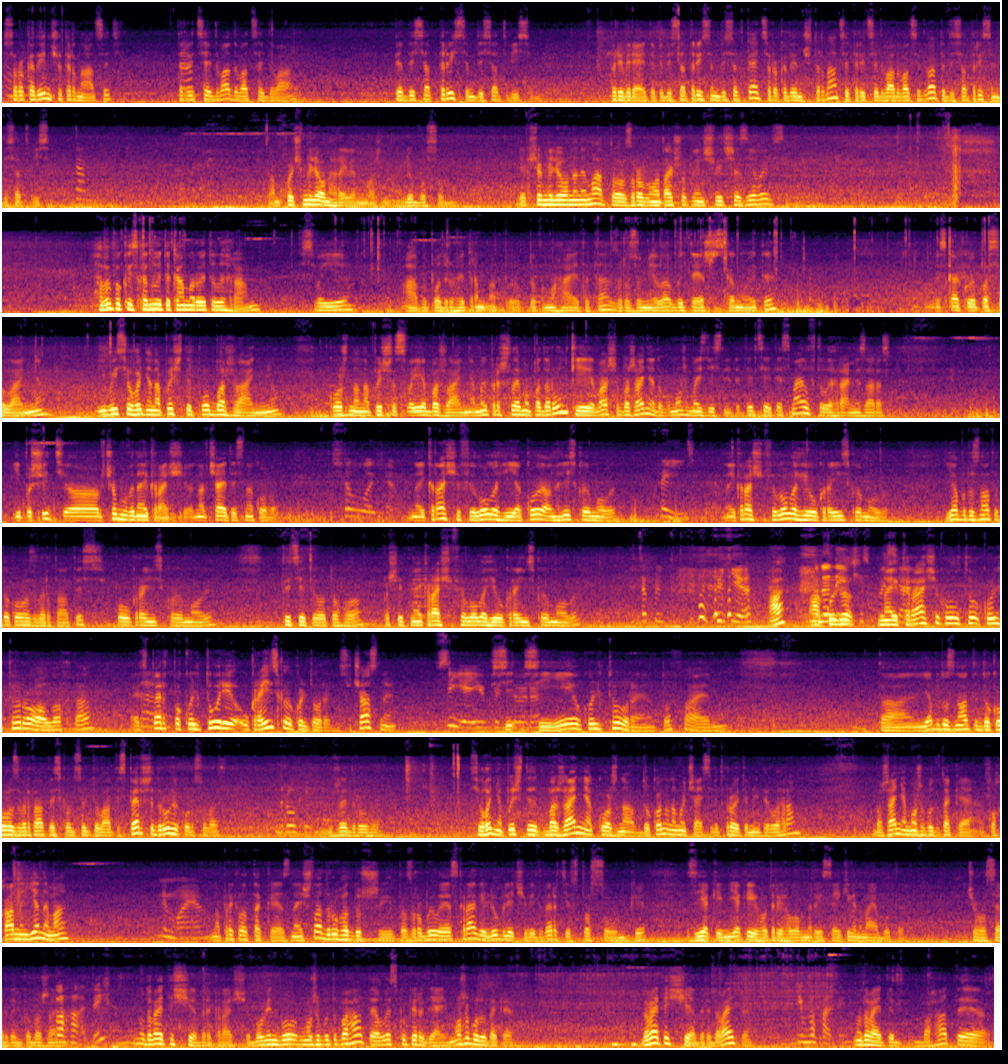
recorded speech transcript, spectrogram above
41 14 32 22 53 78. Перевіряйте 53 75 41 14 32 22 53 78. Так. Там хоч мільйон гривень можна, любу суму. Якщо мільйона нема, то зробимо так, щоб він швидше з'явився. А ви поки скануєте камерою Telegram своєю. А, ви подруги допомагаєте, так? Зрозуміло. Ви теж скануєте. Вискакує посилання. І ви сьогодні напишете по бажанню. Кожна напише своє бажання. Ми прийшлемо подарунки, і ваше бажання допоможемо здійснити. Ти цей смайл в телеграмі зараз. І пишіть, е, в чому ви найкраще. Навчаєтесь на кого? Філологія. Найкращі філологи якої англійської мови? Українська. Найкращі філологи української мови. Я буду знати до кого звертатись по української мові. Тицяйте отого. Пишіть найкращі філологи української мови. Це культура. А? А Вона культу... найкращий культу... культуролог, так? Експерт Так. по культурі української культури, сучасної? Всієї Всі... культури. Всієї культури, то файно. Так, я буду знати, до кого звертатись, консультуватись. Перший, другий курс у вас? Другий. Вже друге. Сьогодні пишете бажання кожна в доконаному часі. Відкройте мій телеграм. Бажання може бути таке. Коханий є, нема? Немає. Наприклад, таке: знайшла друга душі та зробила яскраві, люблячі, відверті стосунки. З яким? Які його три головні риси? Які він має бути? Чого серденько бажання? Багатий. Ну давайте щедре краще, бо він може бути багатий, але скупірдяй. Може бути таке? Давайте щедре, давайте. І багатий. Ну давайте багате е,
